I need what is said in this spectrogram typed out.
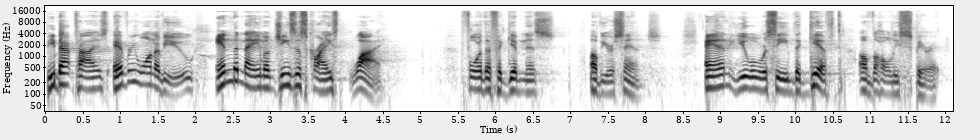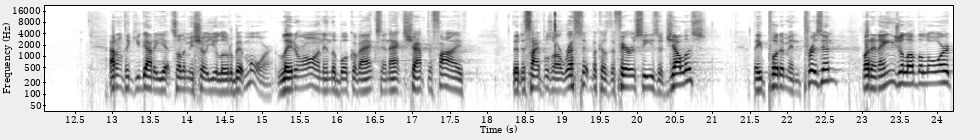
be baptized, every one of you, in the name of Jesus Christ. Why? For the forgiveness of your sins. And you will receive the gift of the Holy Spirit. I don't think you got it yet, so let me show you a little bit more. Later on in the book of Acts, in Acts chapter 5, the disciples are arrested because the Pharisees are jealous. They put them in prison, but an angel of the Lord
